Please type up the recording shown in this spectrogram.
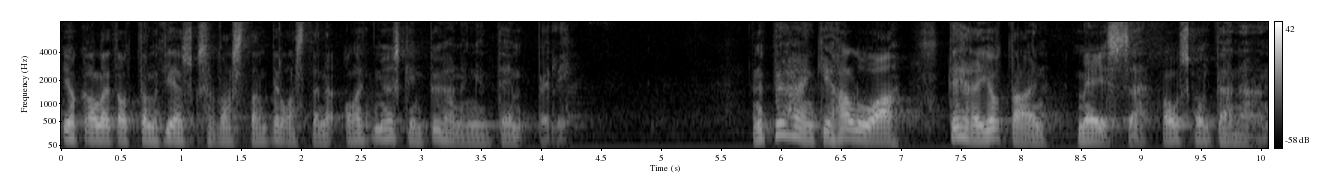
joka olet ottanut Jeesuksen vastaan pelastajana, olet myöskin pyhän hengen temppeli. Ja nyt pyhänkin haluaa tehdä jotain meissä, mä uskon tänään.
